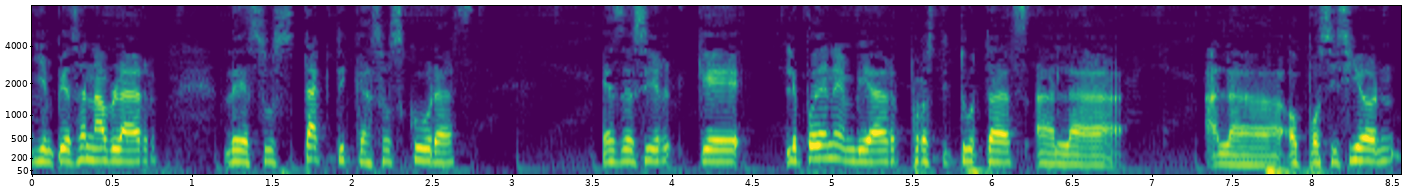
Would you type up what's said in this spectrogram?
y empiezan a hablar de sus tácticas oscuras. Es decir, que le pueden enviar prostitutas a la, a la oposición,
